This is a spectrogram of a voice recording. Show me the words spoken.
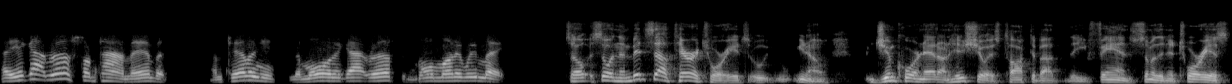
hey, it got rough sometime, man. But I'm telling you, the more it got rough, the more money we make. So, so in the Mid South territory, it's you know Jim Cornette on his show has talked about the fans, some of the notorious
